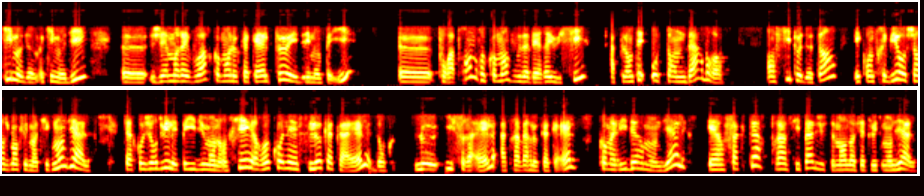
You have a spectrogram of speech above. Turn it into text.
qui me qui me dit j'aimerais voir comment le KKL peut aider mon pays. pour apprendre comment vous avez réussi à planter autant d'arbres en si peu de temps et contribuer au changement climatique mondial. C'est-à-dire qu'aujourd'hui, les pays du monde entier reconnaissent le KKL, donc le Israël, à travers le KKL, comme un leader mondial et un facteur principal justement dans cette lutte mondiale.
